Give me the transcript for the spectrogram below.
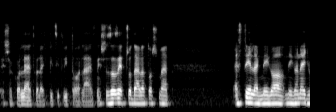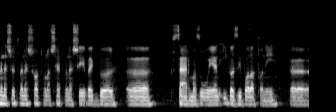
és akkor lehet vele egy picit vitorlázni. És ez azért csodálatos, mert ez tényleg még a, még a 40-es, 50-es, 60-as, 70-es évekből ö, származó ilyen igazi balatoni ö,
